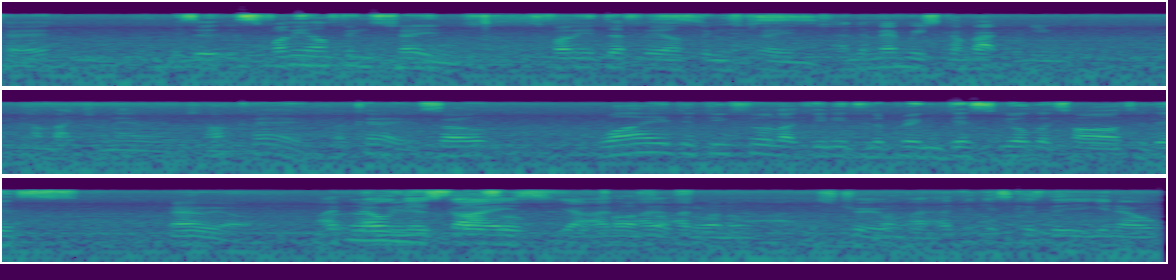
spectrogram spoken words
okay. It's, it's funny how things change. It's funny, definitely how things Yes. change. And the memories come back when you come back to an area. Okay, okay. So, why did you feel like you needed to bring this your guitar to this area? I've I known mean, these guys. Yeah, I, guitar I, shops I, around. Uh, it's true. I, I think it's because the you know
